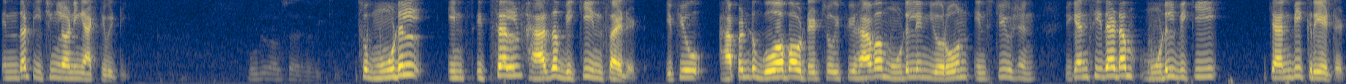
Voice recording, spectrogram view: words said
in the teaching learning activity. So Moodle in itself has a wiki inside it. If you happen to go about it, so if you have a Moodle in your own institution, you can see that a Moodle wiki can be created.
